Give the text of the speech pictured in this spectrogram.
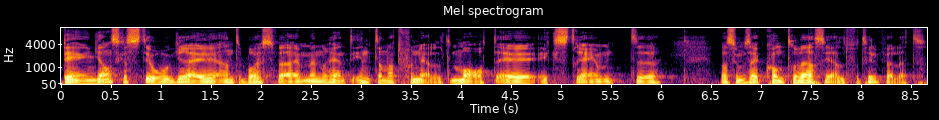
det är en ganska stor grej, inte bara i Sverige men rent internationellt. Mat är extremt, eh, vad ska man säga, kontroversiellt för tillfället.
